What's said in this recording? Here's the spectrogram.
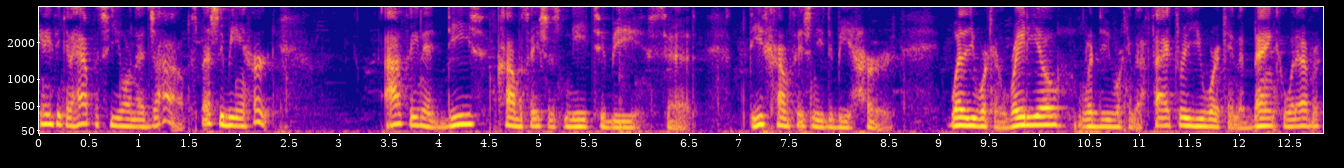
anything can happen to you on that job, especially being hurt. I think that these conversations need to be said. These conversations need to be heard. Whether you work in radio, whether you work in a factory, you work in a bank, or whatever,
